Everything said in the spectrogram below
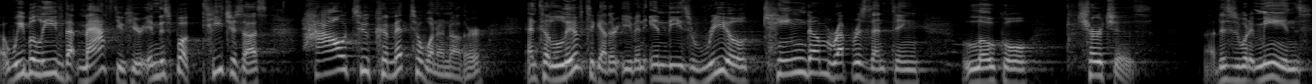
We believe that Matthew here in this book teaches us how to commit to one another and to live together even in these real kingdom representing local churches. Uh, this is what it means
